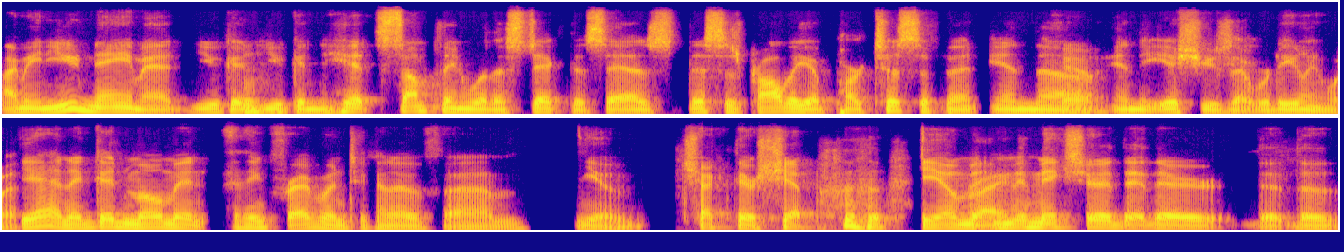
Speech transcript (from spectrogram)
I mean, you name it, you can you can hit something with a stick that says this is probably a participant in the Yeah. in the issues that we're dealing with. Yeah, and a good moment I think for everyone to kind of um, you know check their ship. you know, Right. ma- make sure that they're the, the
